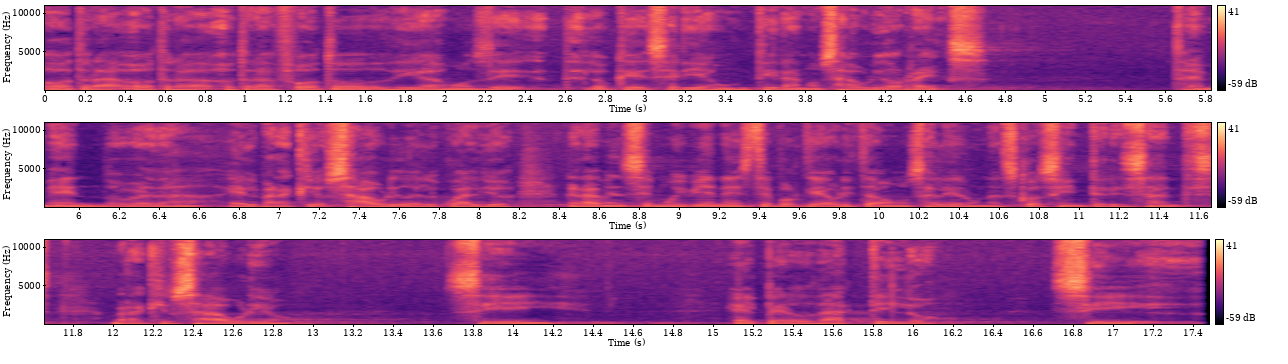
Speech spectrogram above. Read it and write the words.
Otra, otra, otra foto, digamos, de, lo que sería un tiranosaurio rex. Tremendo, ¿verdad? El brachiosaurio, del cual yo... Grábense muy bien este porque ahorita vamos a leer unas cosas interesantes. Brachiosaurio, ¿sí? El perodáctilo, ¿sí?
